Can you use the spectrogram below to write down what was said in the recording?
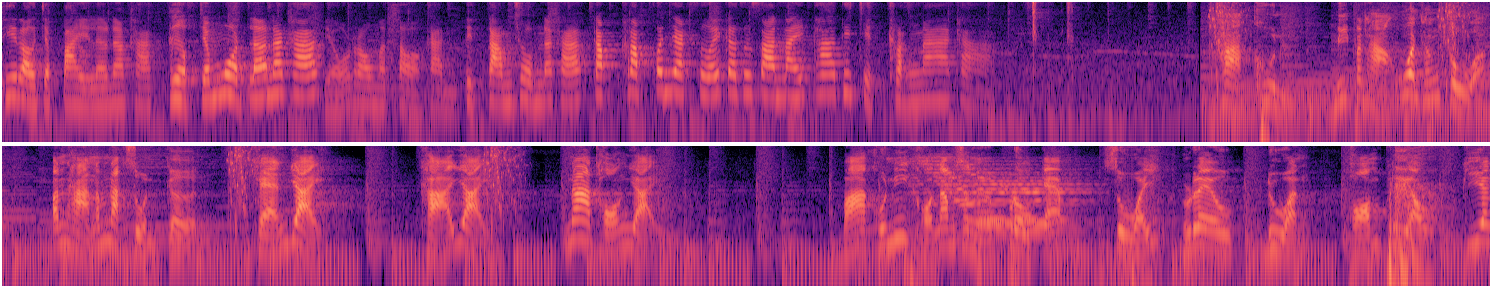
ที่เราจะไปแล้วนะคะ เกือบจะหมดแล้วนะคะ เดี๋ยวเรามาต่อกันติดตามชมนะคะ กับขับคนอยากสวยกับซูซานในท่าที่ 7 ครั้งหน้าค่ะหากคุณมีปัญหาอ้วนทั้งตัว ปัญหาน้ำหนักส่วนเกิน แขนใหญ่ ขาใหญ่ หน้าท้องใหญ่ บาคุนี่ขอนำเสนอโปรแกรม สวย เร็ว ด่วนพร้อมเพรียว เพียง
